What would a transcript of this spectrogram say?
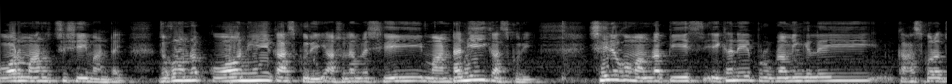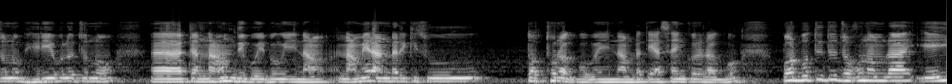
কর মান হচ্ছে সেই মানটাই। যখন আমরা ক নিয়ে কাজ করি, আসলে আমরা সেই মানটা নিয়েই কাজ করি। সেই রকম আমরা পিএস এখানে প্রোগ্রামিং গেলেই কাজ করার জন্য ভেরিয়েবলের জন্য একটা নাম দেব এবং এই নামের আন্ডারে কিছু তথ্য রাখব বা এই নামটাতে অ্যাসাইন করে রাখব। পরবর্তীতে যখন আমরা এই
